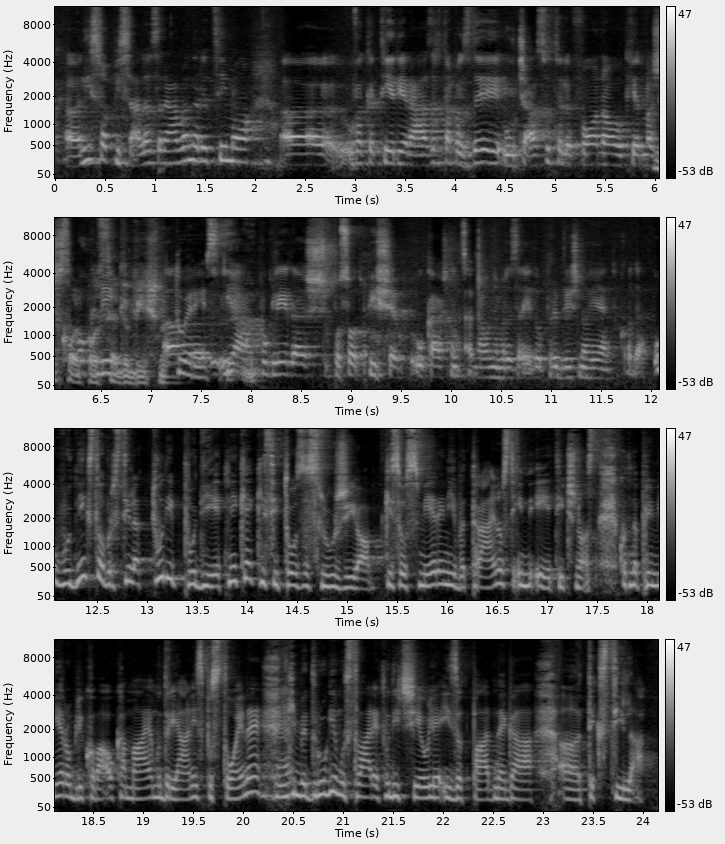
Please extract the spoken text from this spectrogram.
Uh, nismo pisali zraven, recimo, uh, v kateri razred, ampak zdaj v času telefonov, kjer imaš samo klik, se dobiš. No? Uh, to je res. Ja, pogledaš, posod piše, v kakšnem cenovnem razredu približno je. V vodnik ste uvrstila tudi podjetnike, ki si to zaslužijo, ki so usmerjeni v trajnost in etičnost, kot naprimer oblikovalka Maja Modrijani iz Postojne, uh mhm. -huh. ki med drugim ustvarja tudi čevlje iz odpadnega uh, tekstila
